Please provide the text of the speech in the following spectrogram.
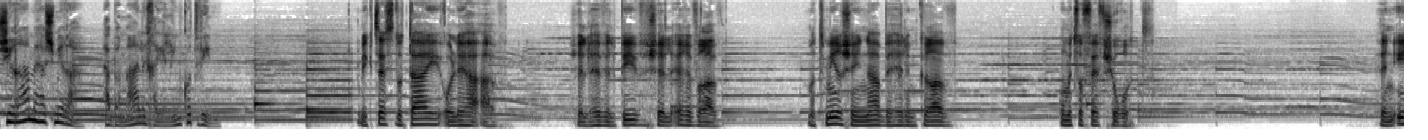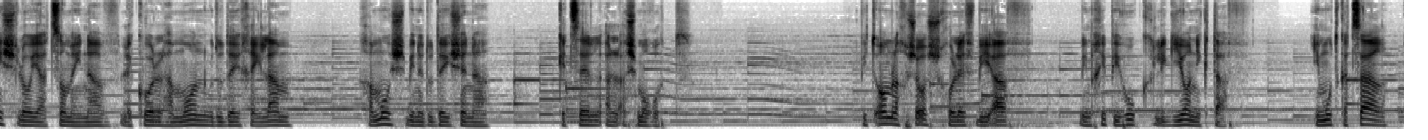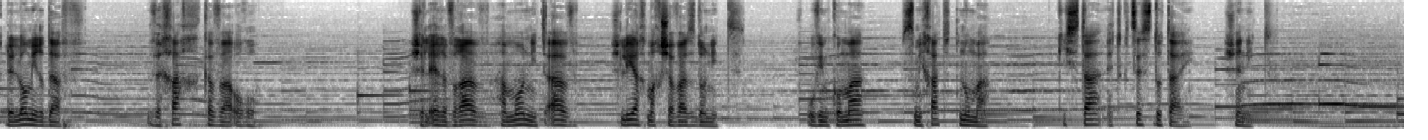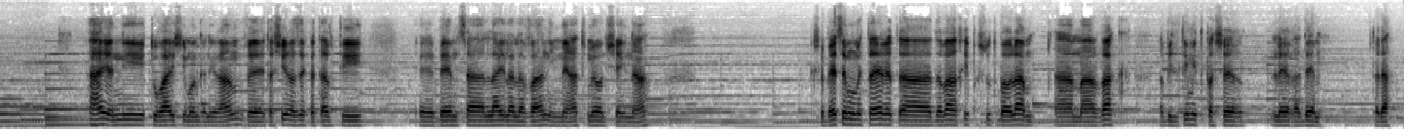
שירה מהשמירה, הבמה לחיילים כותבים. בקצה שדותיי עולה האב, של הבל פיו של ערב רב. מתמיר שינה בהלם קרב, ומצופף שורות. הן איש לא יעצום עיניו לכל המון גדודי חילם, חמוש בנדודי שינה, כצל על אשמורות. פתאום לחשוש חולף בי אף, במחי פיהוק לגיון נקטף. עימות קצר, ללא מרדף, וכך קבע אורו. של ערב רב, המון נתעב, שליח מחשבה זדונית. ובמקומה, שמיכת תנומה, כיסתה את קצה שדותיי שנית. היי, אני טוראי שמעון גנירם, ואת השיר הזה כתבתי באמצע לילה לבן עם מעט מאוד שינה, כשבעצם הוא מתאר את הדבר הכי פשוט בעולם, המאבק הבלתי מתפשר להירדם. תודה.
